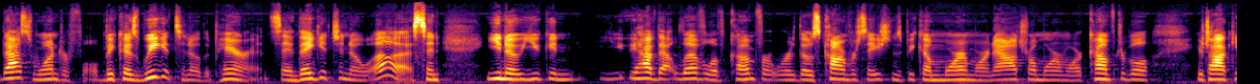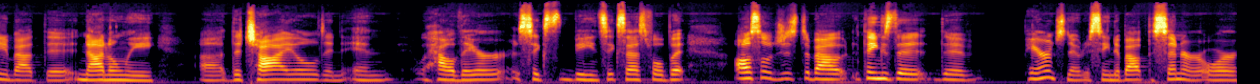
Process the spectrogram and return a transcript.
that's wonderful because we get to know the parents and they get to know us and you know you can you have that level of comfort where those conversations become more and more natural more and more comfortable. You're talking about the not only uh, the child and, and how they're suc being successful but also just about things that the parents noticing about the center or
